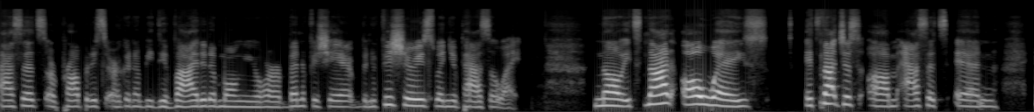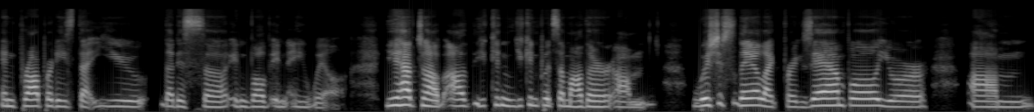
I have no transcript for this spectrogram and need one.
assets or properties are going to be divided among your beneficiary beneficiaries when you pass away. No, it's not always it's not just um, assets and and properties that you that is uh, involved in a will. You have to have uh, you can you can put some other um, wishes there like for example your um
